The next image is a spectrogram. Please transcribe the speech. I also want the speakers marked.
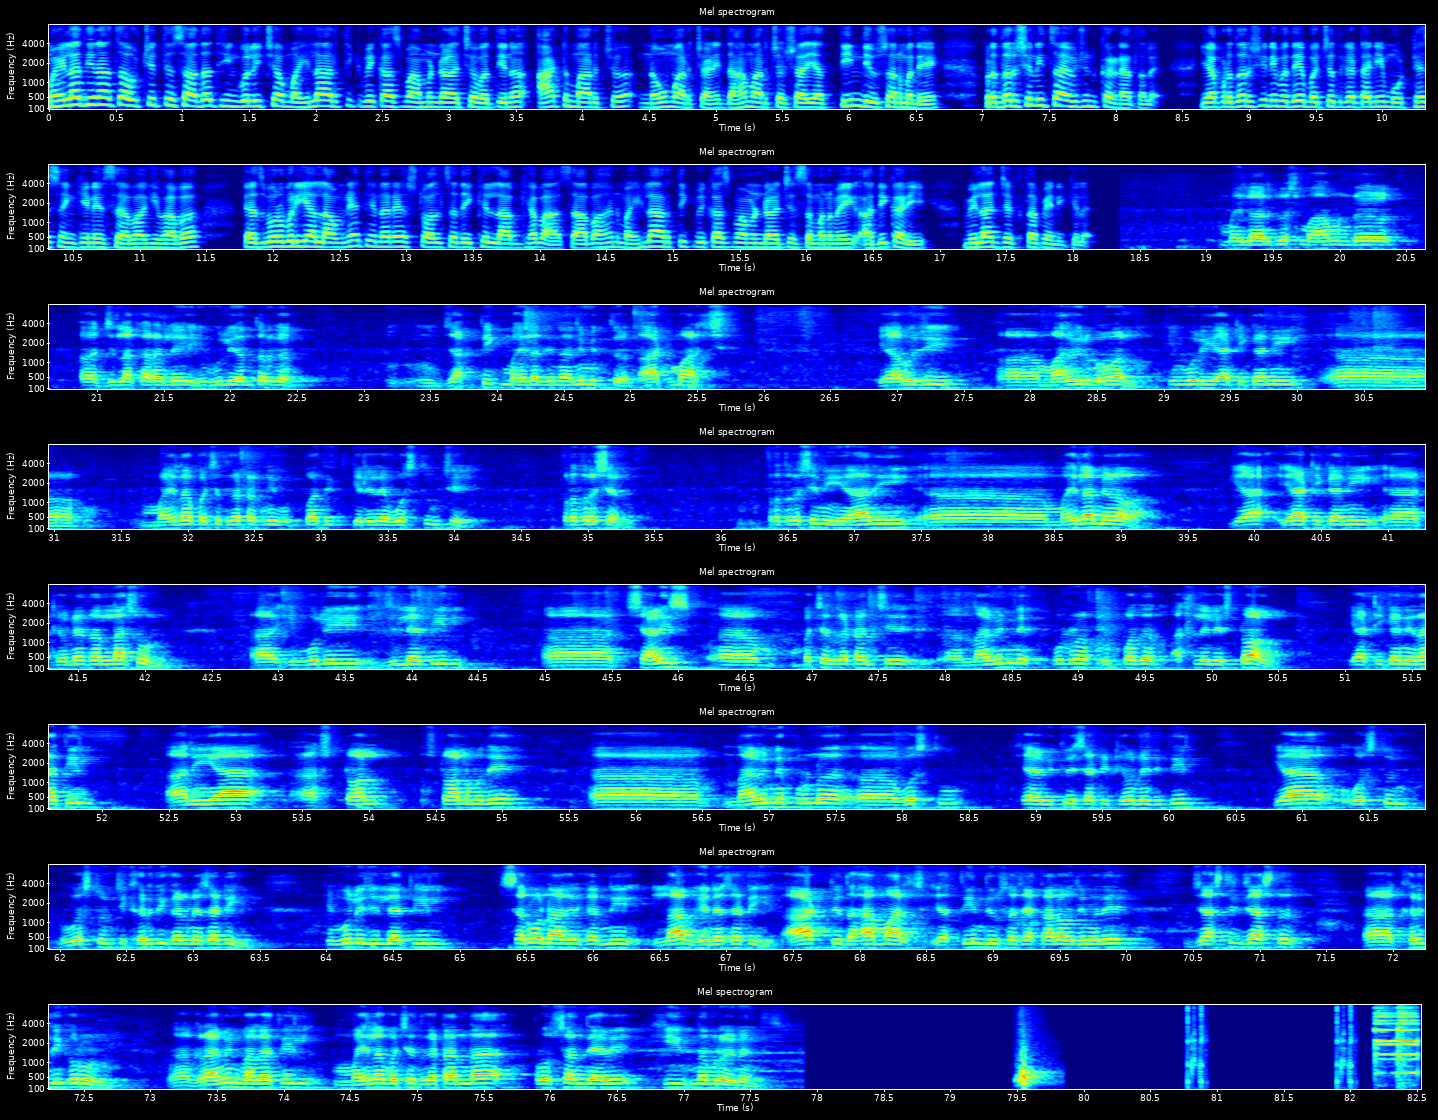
Speaker 1: महिला दिनाचं औचित्य साधत हिंगोलीच्या महिला आर्थिक विकास महामंडळाच्या वतीनं आठ मार्च नऊ मार्च आणि दहा मार्च अशा या तीन दिवसांमध्ये प्रदर्शनीचं आयोजन करण्यात आलंय. या प्रदर्शनीमध्ये बचत गटांनी मोठ्या संख्येने सहभागी व्हावं. त्याचबरोबर या लावण्यात येणाऱ्या स्टॉलचा देखील लाभ घ्यावा असं आवाहन महिला आर्थिक विकास महामंडळाचे समन्वयक अधिकारी विलास जगताप यांनी केलं
Speaker 2: महिला दिवस महामंडळ जिल्हा कार्यालय हिंगोली अंतर्गत जागतिक महिला दिनानिमित्त आठ मार्च या रोजी महावीर भवन हिंगोली या ठिकाणी महिला बचत गटांनी उत्पादित केलेल्या वस्तूंचे प्रदर्शन प्रदर्शनी आणि महिला मेळावा या या ठिकाणी ठेवण्यात आला असून हिंगोली जिल्ह्यातील चाळीस बचत गटांचे नाविन्यपूर्ण उत्पादन असलेले स्टॉल या ठिकाणी राहतील आणि या स्टॉल स्टॉलमध्ये नाविन्यपूर्ण वस्तू ह्या विक्रीसाठी ठेवण्यात येतील. या वस्तू वस्तूंची खरेदी करण्यासाठी हिंगोली जिल्ह्यातील सर्व नागरिकांनी लाभ घेण्यासाठी आठ ते दहा मार्च या तीन दिवसाच्या कालावधीमध्ये जास्तीत जास्त खरेदी करून ग्रामीण भागातील महिला बचत गटांना प्रोत्साहन द्यावे ही नम्र विनंती.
